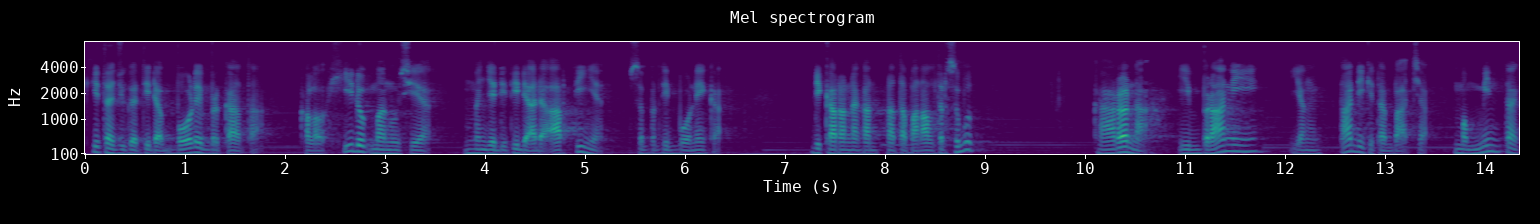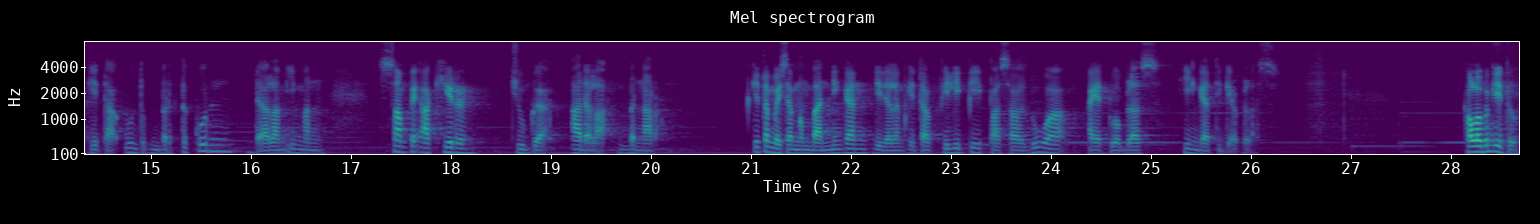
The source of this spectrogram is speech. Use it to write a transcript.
kita juga tidak boleh berkata kalau hidup manusia menjadi tidak ada artinya seperti boneka dikarenakan penetapan hal tersebut. Karena Ibrani yang tadi kita baca meminta kita untuk bertekun dalam iman sampai akhir juga adalah benar. Kita bisa membandingkan di dalam kitab Filipi pasal 2 ayat 12 hingga 13. Kalau begitu,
